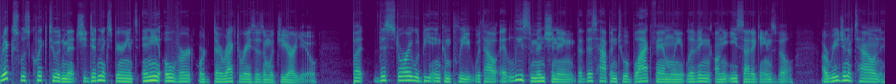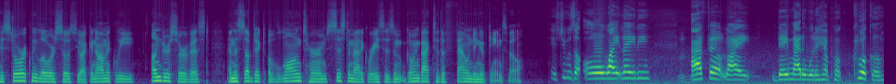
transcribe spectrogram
Ricks was quick to admit she didn't experience any overt or direct racism with GRU. But this story would be incomplete without at least mentioning that this happened to a black family living on the east side of Gainesville, a region of town historically lower socioeconomically, underserviced, and the subject of long term systematic racism going back to the founding of Gainesville. If she was an old white lady, mm-hmm. I felt like they might have would have helped her quicker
